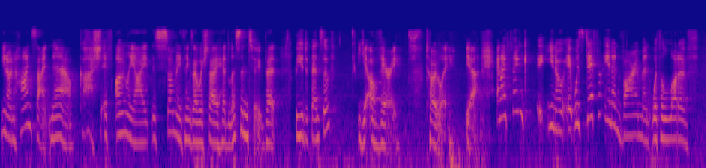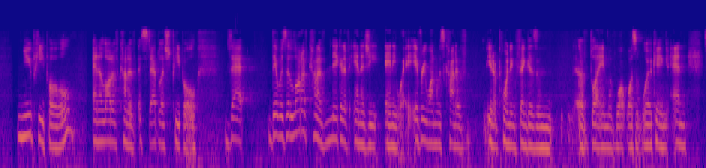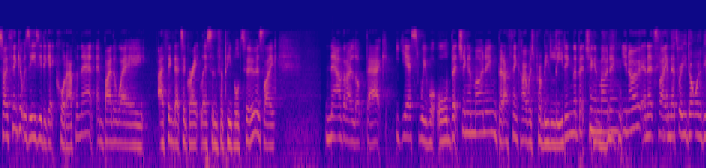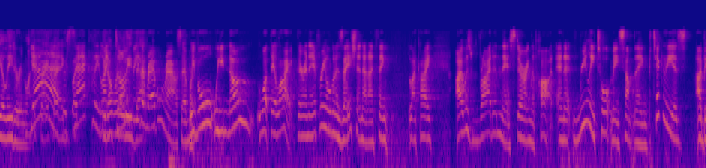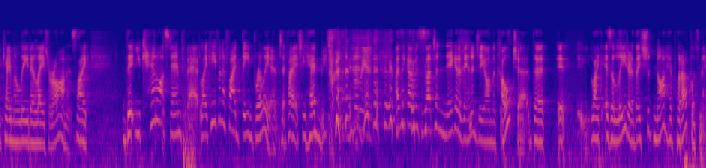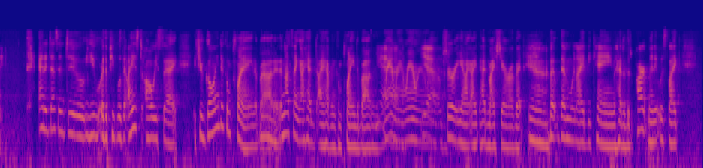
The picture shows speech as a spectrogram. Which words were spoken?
you know, in hindsight now, gosh, if only I, there's so many things I wished I had listened to, but. Were you defensive? Yeah, oh, very. Totally. Yeah. And I think, you know, it was definitely an environment with a lot of new people and a lot of kind of established people that there was a lot of kind of negative energy anyway. Everyone was kind of you know pointing fingers and of blame of what wasn't working and so i think it was easy to get caught up in that and by the way i think that's a great lesson for people too is like now that I look back, yes, we were all bitching and moaning, but I think I was probably leading the bitching and moaning, you know? And it's like. And that's where you don't want to be a leader in life, yeah, right? exactly. Like, like don't, don't be that. the rabble rouser. We've all, we know what they're like. They're in every organization. And I think, like, I, I was right in there stirring the pot. And it really taught me something, particularly as I became a leader later on. It's like that you cannot stand for that. Like, even if I'd been brilliant, if I actually had been brilliant, I think I was such a negative energy on the culture that it, like, as a leader, they should not have put up with me. And it doesn't do you or the people that I used to always say, if you're going to complain about it, I'm not saying I had I haven't complained about it. Mm. Yeah. Yeah. I'm sure, yeah, I, I had my share of it. Yeah. But then when I became head of the department, it was like,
